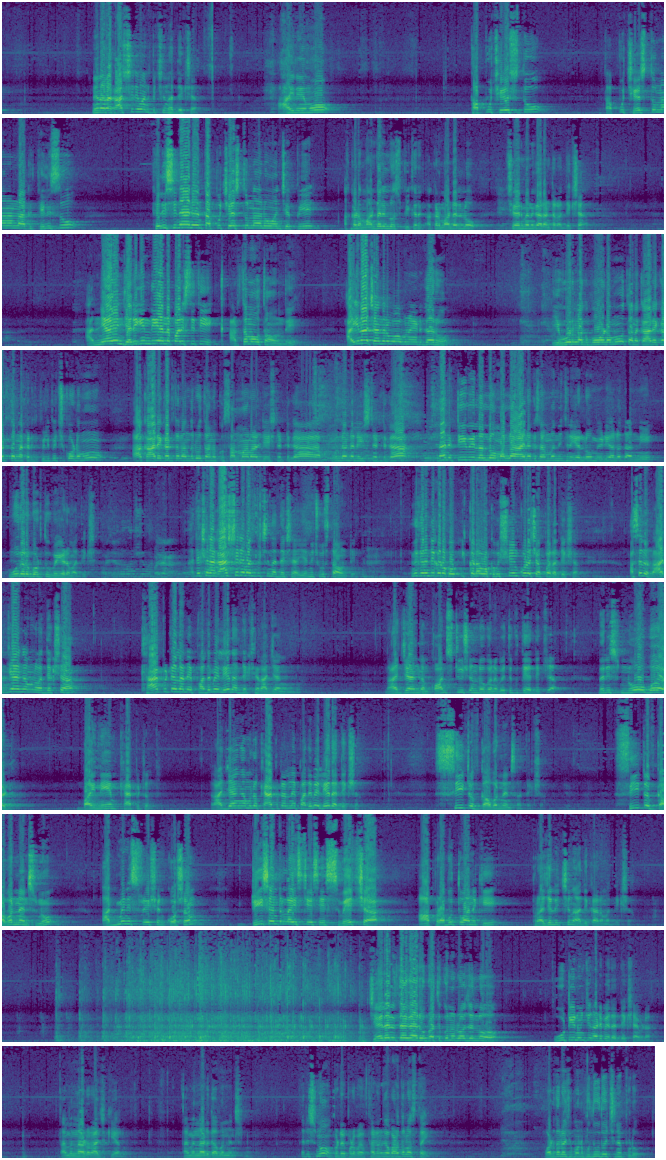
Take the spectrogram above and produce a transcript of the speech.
నేను నాకు ఆశ్చర్యం అనిపించింది అధ్యక్ష. ఆయనేమో తప్పు చేస్తూ తప్పు చేస్తున్నానని నాకు తెలుసు తెలిసినా నేను తప్పు చేస్తున్నాను అని చెప్పి అక్కడ మండలిలో స్పీకర్ అక్కడ మండలిలో చైర్మన్ గారు అంటారు అధ్యక్ష. అన్యాయం జరిగింది అన్న పరిస్థితి అర్థమవుతా ఉంది. అయినా చంద్రబాబు నాయుడు గారు ఈ ఊర్లకు పోవడము తన కార్యకర్తలను అక్కడికి పిలిపించుకోవడము ఆ కార్యకర్తలందరూ తనకు సన్మానాలు చేసినట్టుగా పూలండలు వేసినట్టుగా దాన్ని టీవీలలో మళ్ళీ ఆయనకు సంబంధించిన ఎల్లో మీడియాలో దాన్ని ఊదరగొడుతూ వేయడం అధ్యక్ష. అధ్యక్ష నాకు ఆశ్చర్యం అనిపించింది అధ్యక్ష ఇవన్నీ చూస్తూ ఉంటే. ఎందుకంటే ఇక్కడ ఒక ఇక్కడ ఒక విషయం కూడా చెప్పాలి అధ్యక్ష. అసలు రాజ్యాంగంలో అధ్యక్ష క్యాపిటల్ అనే పదమే లేదు అధ్యక్ష రాజ్యాంగంలో. రాజ్యాంగం కాన్స్టిట్యూషన్లో కనుక వెతుకుతే అధ్యక్ష there is no word by name capital రాజ్యాంగంలో క్యాపిటల్ అనే పదమే లేదు అధ్యక్ష. సీట్ ఆఫ్ గవర్నెన్స్ అధ్యక్ష. సీట్ ఆఫ్ గవర్నెన్స్ను అడ్మినిస్ట్రేషన్ కోసం డీసెంట్రలైజ్ చేసే స్వేచ్ఛ ఆ ప్రభుత్వానికి ప్రజలిచ్చిన అధికారం అధ్యక్ష. జయలలిత గారు బ్రతుకున్న రోజుల్లో ఊటీ నుంచి నడిపేది అధ్యక్ష ఆవిడ. తమిళనాడు రాజకీయాలు తమిళనాడు గవర్నెన్స్ను దర్ ఇస్ నో ఇప్పుడు ఇప్పుడు సడన్గా వరదలు వస్తాయి. వరదలు వచ్చి మొన్న పుదుగుదొచ్చినప్పుడు వచ్చినప్పుడు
